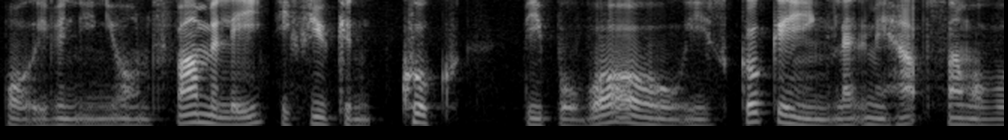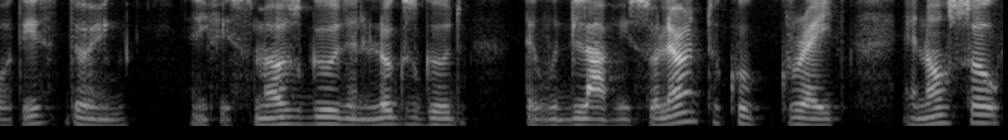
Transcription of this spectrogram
or even in your own family, if you can cook, people, whoa, he's cooking, let me have some of what he's doing. And if it smells good and looks good, they would love it. So learn to cook great and also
